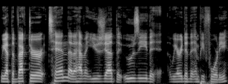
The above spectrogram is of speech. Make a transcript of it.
We got the Vector 10 that I haven't used yet. The Uzi. The we already did the MP40.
